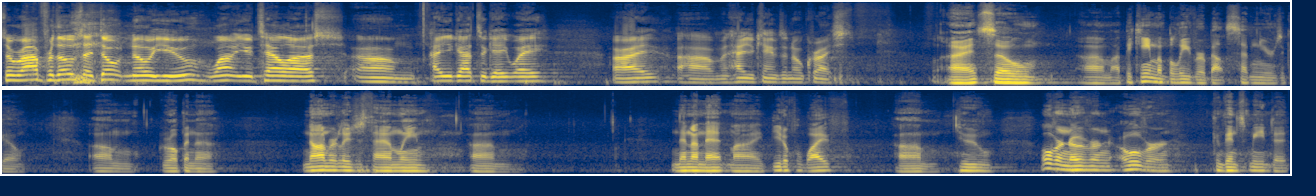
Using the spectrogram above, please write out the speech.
So, Rob, for those that don't know you, why don't you tell us um, how you got to Gateway, all right, um, and how you came to know Christ? All right, so um, I became a believer about seven years ago. Um, grew up in a non religious family. Um, then I met my beautiful wife, um, who over and over and over convinced me that,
